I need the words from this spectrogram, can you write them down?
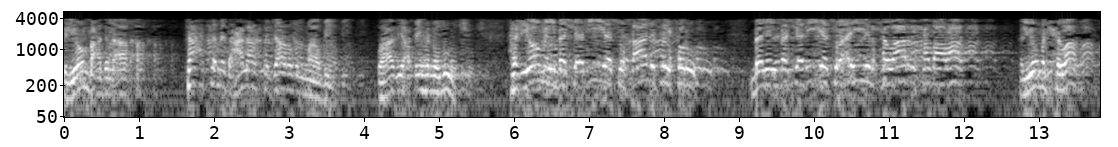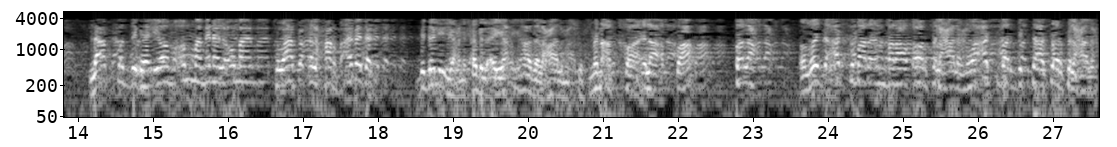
في اليوم بعد الآخر تعتمد على تجارب الماضي وهذه يعطيها نضوج. اليوم البشرية تخالف الحروب بل البشرية تؤيد حوار الحضارات. اليوم الحوار. لا تصدق اليوم أمة من الأمم توافق الحرب أبدا. بدليل يعني قبل أيام هذا العالم شوف من أقصى إلى أقصى طلع ضد أكبر إمبراطور في العالم وأكبر دكتاتور في العالم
